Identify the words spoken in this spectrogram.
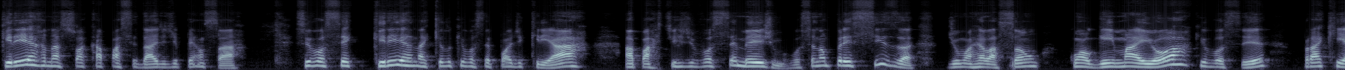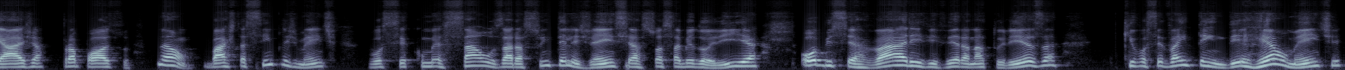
crer na sua capacidade de pensar se você crer naquilo que você pode criar a partir de você mesmo. Você não precisa de uma relação com alguém maior que você para que haja propósito. Não, basta simplesmente você começar a usar a sua inteligência, a sua sabedoria, observar e viver a natureza, que você vai entender realmente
